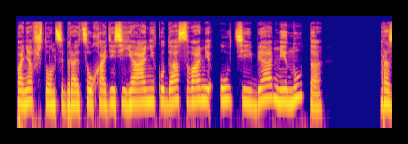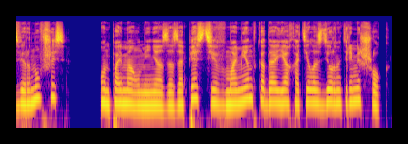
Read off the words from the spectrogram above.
поняв, что он собирается уходить. «Я никуда с вами, у тебя минута!» Развернувшись, он поймал меня за запястье в момент, когда я хотела сдернуть ремешок.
